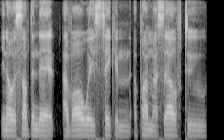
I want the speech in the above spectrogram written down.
you know, it's something that I've always taken upon myself to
